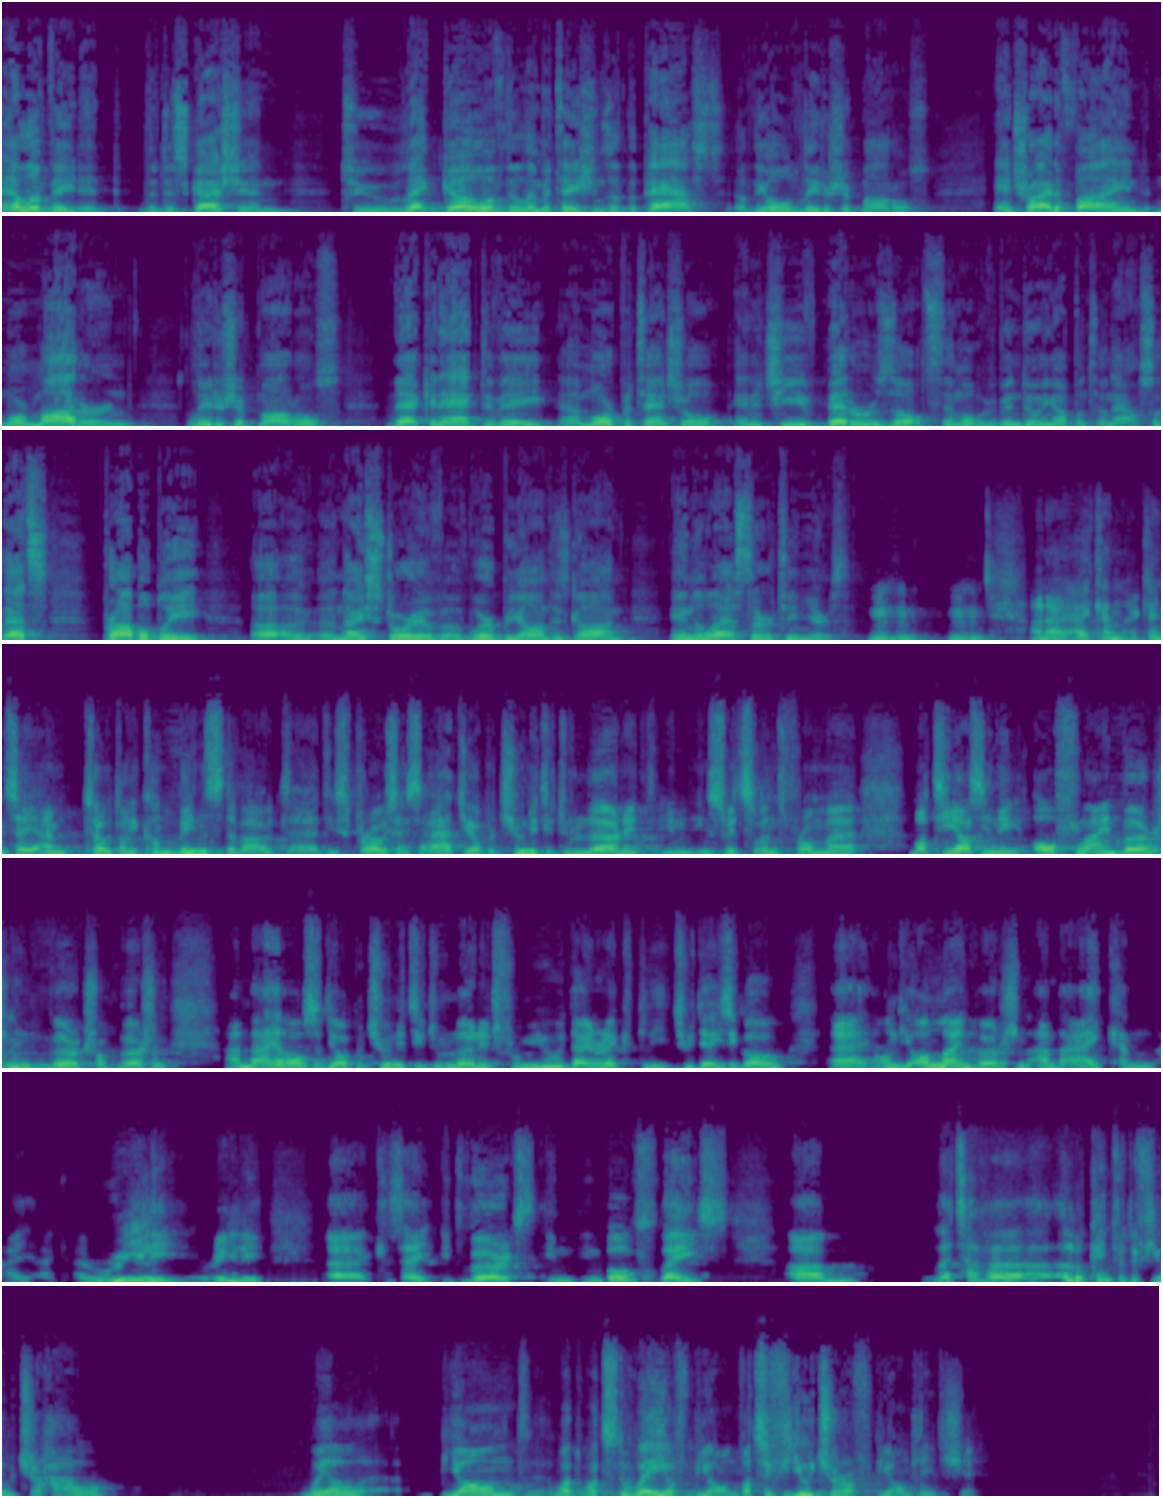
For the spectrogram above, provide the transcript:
elevated the discussion to let go of the limitations of the past, of the old leadership models, and try to find more modern leadership models that can activate uh, more potential and achieve better results than what we've been doing up until now. So that's probably a, a, nice story of, of where Beyond has gone in the last 13 years. Mm-hmm, mm-hmm. And I, I, can I can say I'm totally convinced about uh, this process. I had the opportunity to learn it in, in Switzerland from uh, Matthias in the offline version, in workshop version, and I had also the opportunity to learn it from you directly two days ago uh, on the online version. And I can I, I really really uh, can say it works in in both ways. Um, let's have a, a look into the future. How will beyond what what's the way of beyond? What's the future of beyond leadership?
